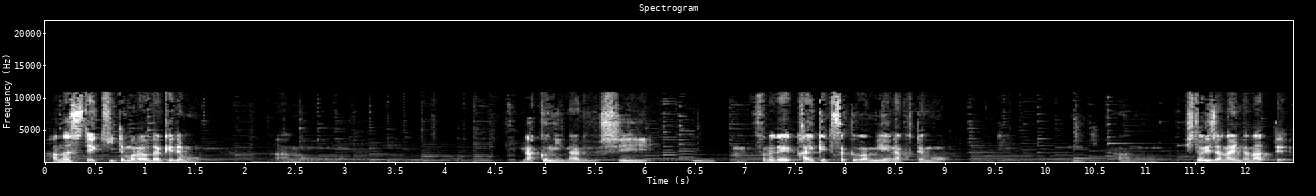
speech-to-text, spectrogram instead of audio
話して聞いてもらうだけでも、あの、楽になるし、うん。うん。それで解決策が見えなくても、一人じゃないんだなって、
